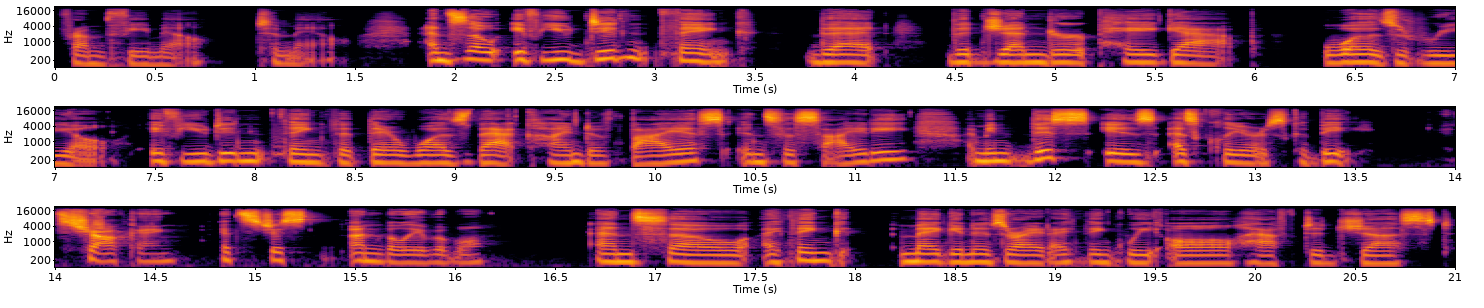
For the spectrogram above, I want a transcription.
from female to male. And so if you didn't think that the gender pay gap was real, if you didn't think that there was that kind of bias in society, I mean, this is as clear as could be. It's shocking. It's just unbelievable. And so I think Megan is right. I think we all have to just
